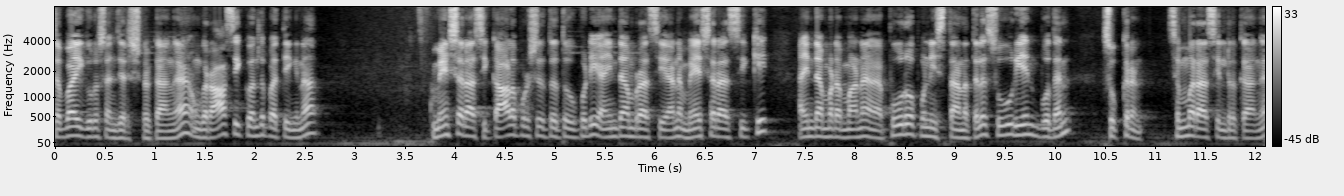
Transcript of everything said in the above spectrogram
செவ்வாய் குரு சஞ்சரிச்சிருக்காங்க. உங்கள் ராசிக்கு வந்து பார்த்திங்கன்னா மேஷராசி காலபுருஷ தத்துவப்படி ஐந்தாம் ராசியான மேஷராசிக்கு ஐந்தாம் இடமான பூர்வ புண்ணிய ஸ்தானத்தில் சூரியன் புதன் சுக்கரன் சிம்ம ராசியில் இருக்காங்க.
